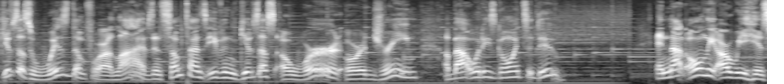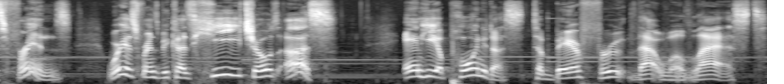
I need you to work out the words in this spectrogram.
gives us wisdom for our lives, and sometimes even gives us a word or a dream about what He's going to do. And not only are we His friends, we're His friends because He chose us and He appointed us to bear fruit that will last.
